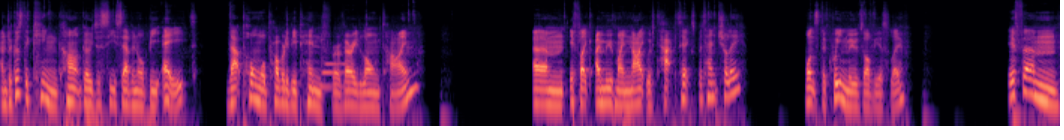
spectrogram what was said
And because the king can't go to c7 or b8, that pawn will probably be pinned for a very long time. Um, if like I move my knight with tactics potentially, once the queen moves, obviously. If um,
